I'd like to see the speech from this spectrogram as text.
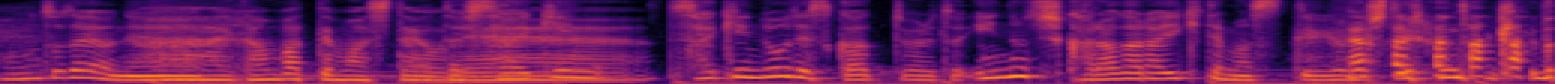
本当だよね。はい頑張ってましたよね。私最近最近どうですかって言われると命からがら生きてますっていうようにしてるんだけど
